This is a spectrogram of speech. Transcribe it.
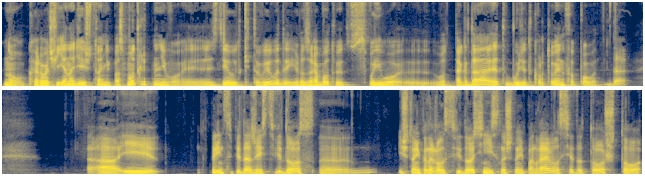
Ну, короче, я надеюсь, что они посмотрят на него, э, сделают какие-то выводы и разработают своего. Э, Вот тогда это будет крутой инфоповод. Да. А, и, в принципе, даже есть видос. И что мне понравилось в видосе, единственное, что мне понравилось, это то, что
